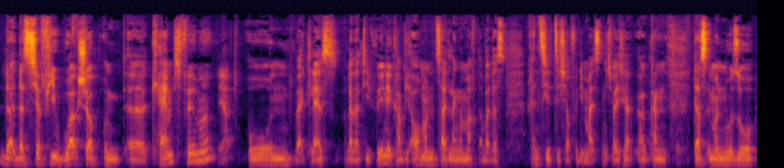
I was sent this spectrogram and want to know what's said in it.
da, dass ich ja viel Workshop und äh, Camps filme. Ja. Und bei Class relativ wenig, habe ich auch mal eine Zeit lang gemacht, aber das rentiert sich auch für die meisten nicht, weil ich kann das immer nur so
